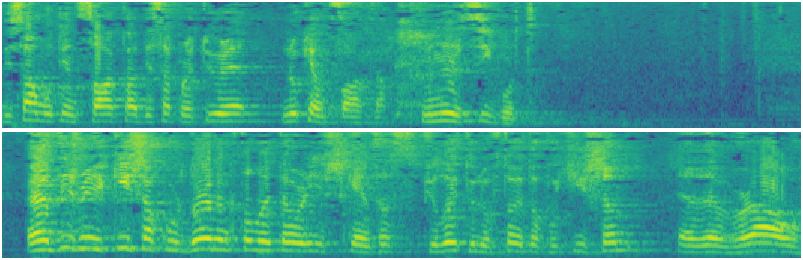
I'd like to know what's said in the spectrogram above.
disa mund të jenë të sakta, disa prej tyre nuk janë të sakta, në mënyrë të sigurt. E rëndësishme që kisha kur dolën këto lloj teori të shkencës, filloi t'i luftojë ato fuqishëm edhe vrau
